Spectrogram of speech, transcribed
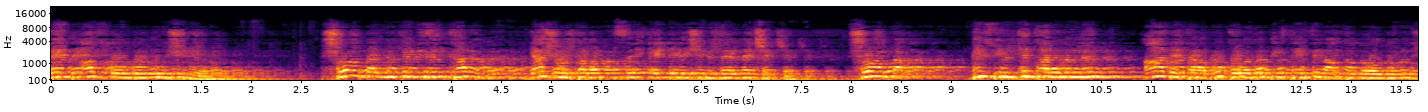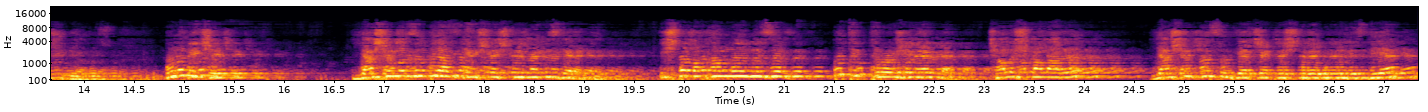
ben az olduğunu düşünüyorum. Şu anda ülkemizin tarımı yaş ortalaması 55'in üzerine çıktı. Şu anda biz ülke tarımının adeta bu konuda bir tehdit altında olduğunu düşünüyoruz. Bunun için yaşımızı biraz gençleştirmemiz gerekir. İşte bakanlığımızın bu tip projelerle çalışmaları yaşı nasıl gerçekleştirebiliriz diye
